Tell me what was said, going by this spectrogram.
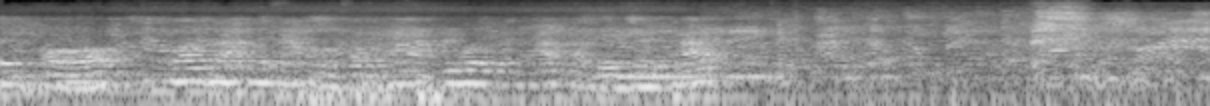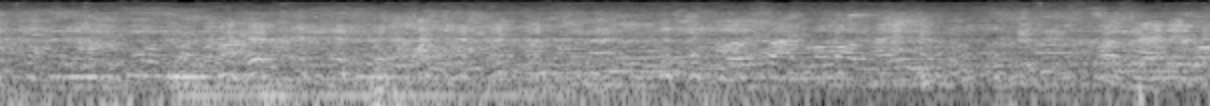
ชิญขอต้อนรับในนามของกรรมการด้วยนะครับขอเรียนเชิญครับเราสร้างระหว่างไทยเราใช้ได้บ่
